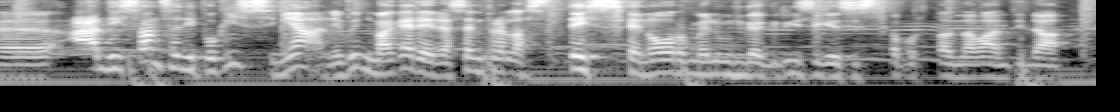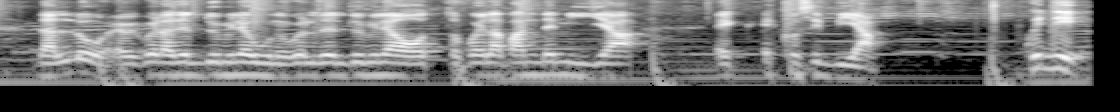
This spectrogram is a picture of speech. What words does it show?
Eh, a distanza di pochissimi anni, quindi magari era sempre la stessa enorme lunga crisi che si sta portando avanti da, da allora, quella del 2001, quella del 2008, poi la pandemia e, e così via. Quindi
